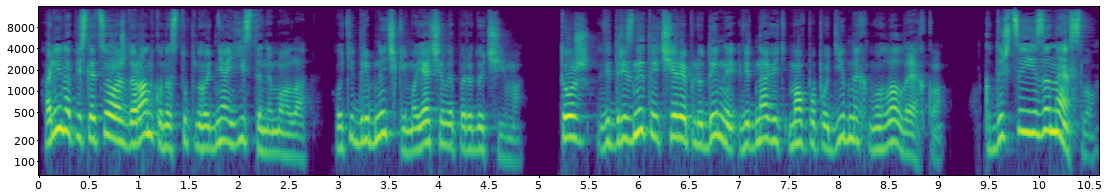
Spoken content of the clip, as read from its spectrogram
Аліна після цього аж до ранку наступного дня їсти не могла, оті дрібнички маячили перед очима. Тож відрізнити череп людини від навіть мавпоподібних могла легко. Куди ж це її занесло?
